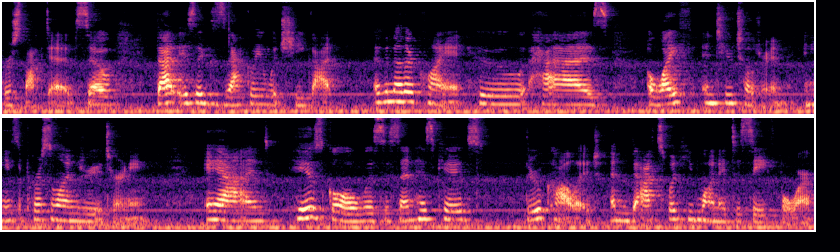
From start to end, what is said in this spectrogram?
perspective. So that is exactly what she got i have another client who has a wife and two children and he's a personal injury attorney and his goal was to send his kids through college, and that's what he wanted to save for.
